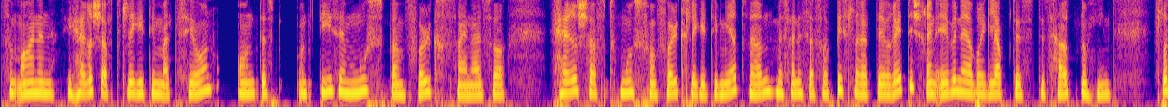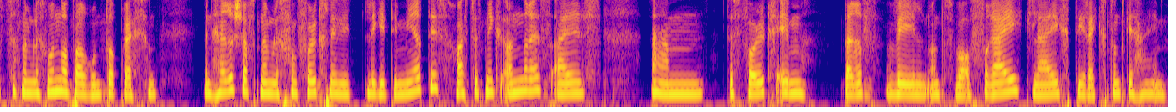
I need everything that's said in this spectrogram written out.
zum einen die Herrschaftslegitimation und, das, und diese muss beim Volk sein. Also Herrschaft muss vom Volk legitimiert werden. Wir sind jetzt auf ein bisschen einer theoretischeren Ebene, aber ich glaube, das, das haut noch hin. Es lässt sich nämlich wunderbar runterbrechen. Wenn Herrschaft nämlich vom Volk leg legitimiert ist, heißt das nichts anderes als ähm, das Volk eben darf wählen und zwar frei, gleich, direkt und geheim.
